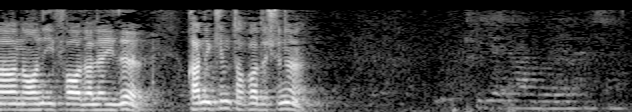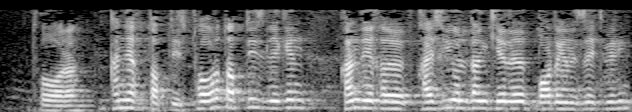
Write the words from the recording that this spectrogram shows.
ma'noni ifodalaydi. Qani kim topadi shuni? To'g'ri. Qanday qilib topdingiz? To'g'ri topdingiz lekin qanday qilib qaysi yo'ldan kelib borganingizni aytib bering.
